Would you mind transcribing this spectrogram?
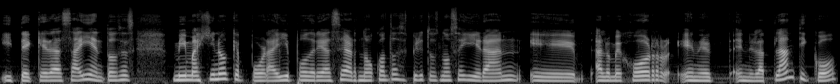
y te quedas ahí. Entonces, me imagino que por ahí podría ser, ¿no? ¿Cuántos espíritus no seguirán eh, a lo mejor en el, en el Atlántico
